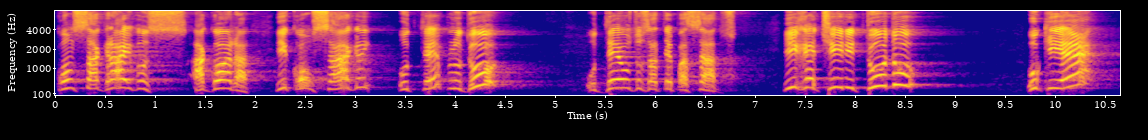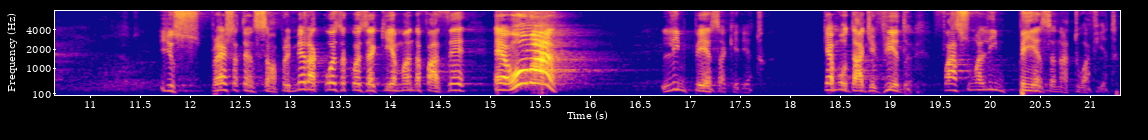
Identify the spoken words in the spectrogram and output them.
consagrai-vos agora e consagrem o templo do o Deus dos antepassados e retire tudo o que é isso. Preste atenção. A primeira coisa que a aqui manda fazer é uma limpeza, querido. Quer mudar de vida? Faça uma limpeza na tua vida.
